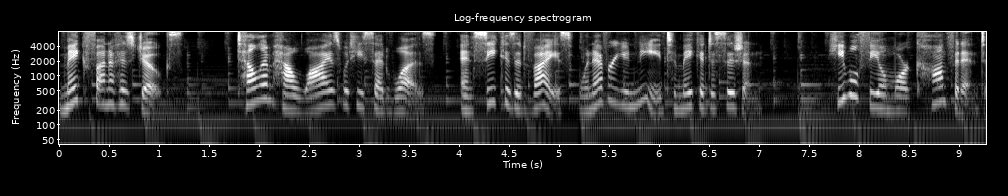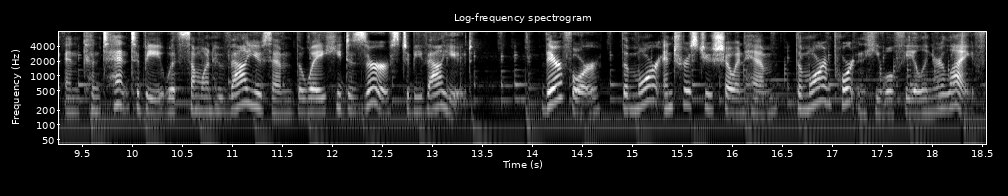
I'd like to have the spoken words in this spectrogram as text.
Make fun of his jokes. Tell him how wise what he said was, and seek his advice whenever you need to make a decision. He will feel more confident and content to be with someone who values him the way he deserves to be valued. Therefore, the more interest you show in him, the more important he will feel in your life.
